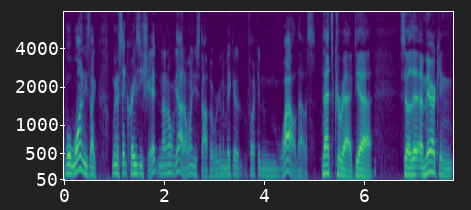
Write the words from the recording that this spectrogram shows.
well, one. He's like, I'm gonna say crazy shit, and I don't, yeah, I don't want you to stop it. We're gonna make a fucking wild house. That's correct. Yeah. So the American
